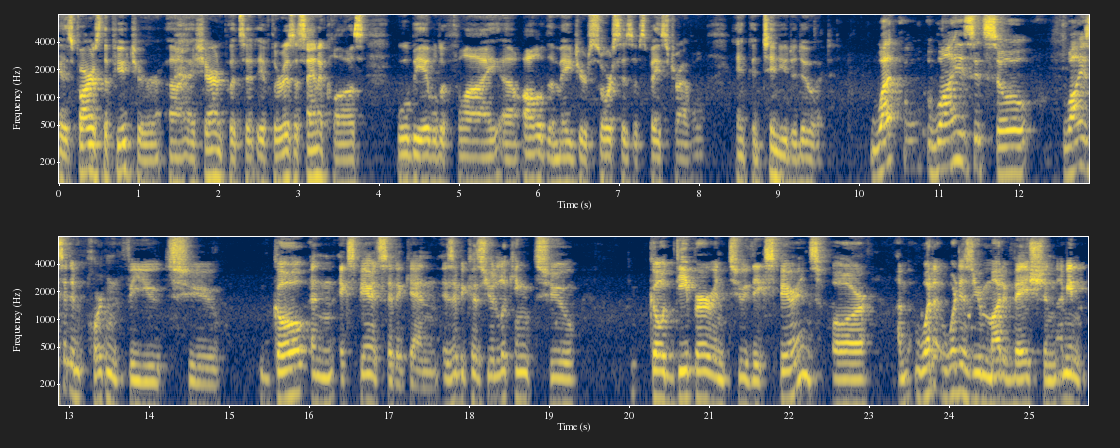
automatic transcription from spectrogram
As far as the future, uh, as Sharon puts it, if there is a Santa Claus, we'll be able to fly uh, all of the major sources of space travel and continue to do it. What? Why is it so? Why is it important for you to go and experience it again? Is it because you're looking to go deeper into the experience, or um, what? What is your motivation? I mean,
